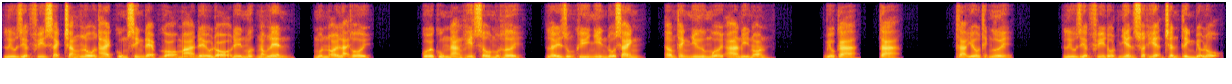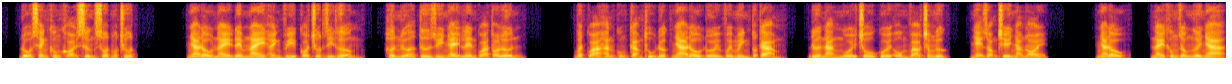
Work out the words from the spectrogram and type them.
Lưu diệp phi sạch trắng lỗ thai cùng xinh đẹp gò má đều đỏ đến mức nóng lên, muốn nói lại thôi. Cuối cùng nàng hít sâu một hơi, lấy dũng khí nhìn đỗ xanh, âm thanh như mội a nỉ non. Biểu ca, ta ta yêu thích ngươi. Lưu diệp phi đột nhiên xuất hiện chân tình biểu lộ, đỗ xanh không khỏi sửng sốt một chút. Nha đầu này đêm nay hành vi có chút dị thường, hơn nữa tư duy nhảy lên quá to lớn. Bất quá hắn cũng cảm thụ được nha đầu đối với mình tốt cảm, đưa nàng ngồi chỗ cuối ôm vào trong ngực, nhẹ giọng chế nhạo nói nha đầu, này không giống ngươi nha,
